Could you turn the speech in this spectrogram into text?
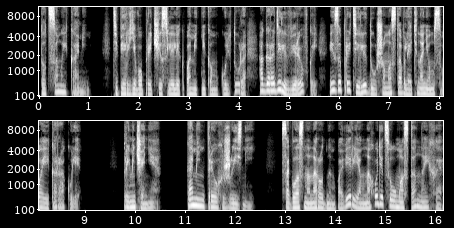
тот самый камень. Теперь его причислили к памятникам культуры, огородили веревкой и запретили душам оставлять на нем свои каракули. Примечание. Камень трех жизней. Согласно народным поверьям, находится у моста Найхэ.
